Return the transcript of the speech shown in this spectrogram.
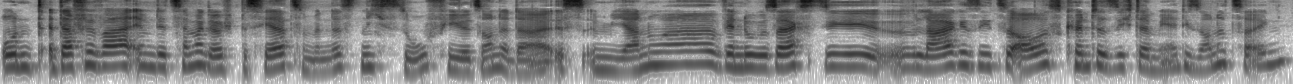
und dafür war im Dezember, glaube ich, bisher zumindest nicht so viel Sonne da. Ist im Januar, wenn du sagst, die Lage sieht so aus, könnte sich da mehr die Sonne zeigen?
